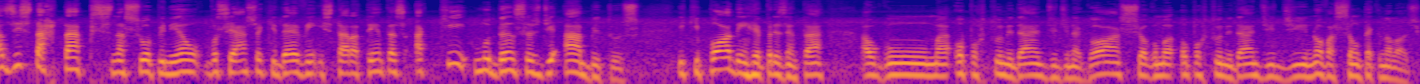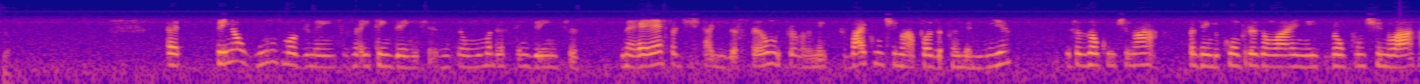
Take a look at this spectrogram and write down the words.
As startups, na sua opinião, você acha que devem estar atentas a que mudanças de hábitos e que podem representar alguma oportunidade de negócio, alguma oportunidade de inovação tecnológica? É, tem alguns movimentos né, e tendências. Então, uma das tendências né, é essa digitalização, e provavelmente vai continuar após a pandemia. As pessoas vão continuar fazendo compras online, vão continuar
